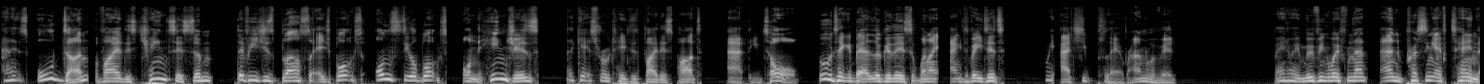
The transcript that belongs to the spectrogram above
and it's all done via this chain system that features blast door edge blocks on steel blocks on hinges that gets rotated by this part at the top. We'll take a better look at this when I activate it, we actually play around with it. But anyway, moving away from that and pressing F10,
